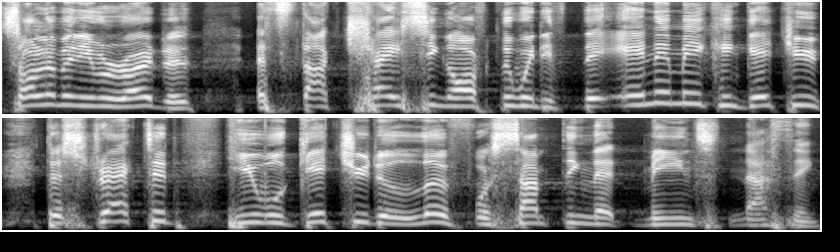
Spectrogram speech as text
Solomon even wrote it, it's like chasing after the wind. If the enemy can get you distracted, he will get you to live for something that means nothing.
